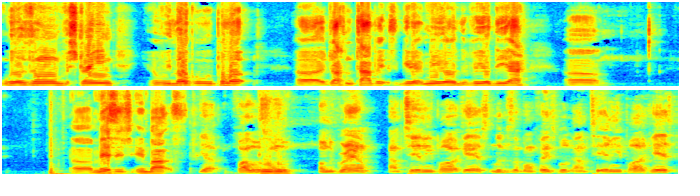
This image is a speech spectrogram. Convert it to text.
We'll zoom stream. If we local, we pull up. Uh, drop some topics. Get at me or the VLDI. Uh, uh, message inbox. Yeah. Follow us on the, on the ground. I'm telling you podcast. Look us up on Facebook. I'm telling you podcast.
